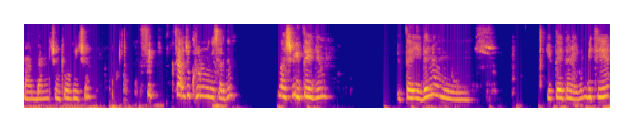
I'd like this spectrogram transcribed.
Yani ben çünkü olduğu için. Sadece kurumunu gösterdim. Ben şimdi iptal edeyim. İptal edemiyor muyuz? İptal edemiyorum. Bitir.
